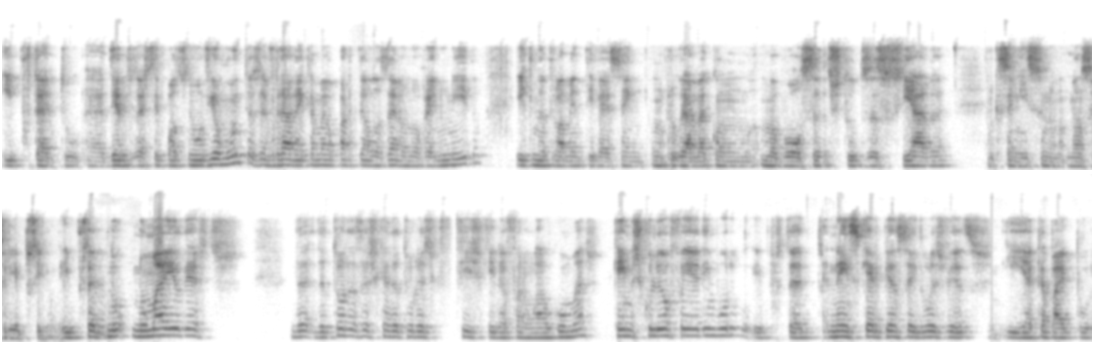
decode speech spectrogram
e, portanto, uh, dentro desta hipótese não havia muitas. A verdade é que a maior parte delas eram no Reino Unido e que naturalmente tivessem um programa com uma bolsa de estudos associada, porque sem isso não, não seria possível. E, portanto, no, no meio destes de, de, todas as candidaturas que fiz, que ainda foram algumas, quem me escolheu foi Edimburgo e, portanto, nem sequer pensei duas vezes e acabei por,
